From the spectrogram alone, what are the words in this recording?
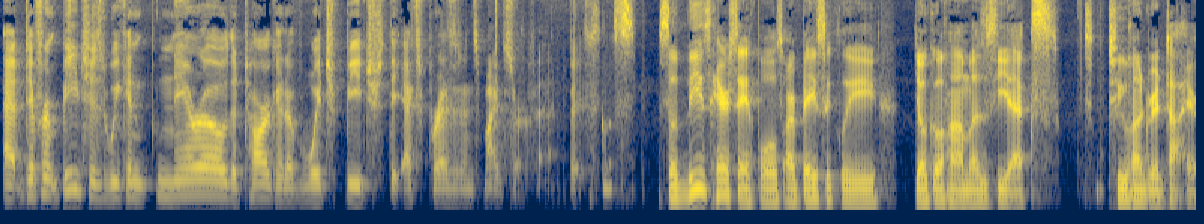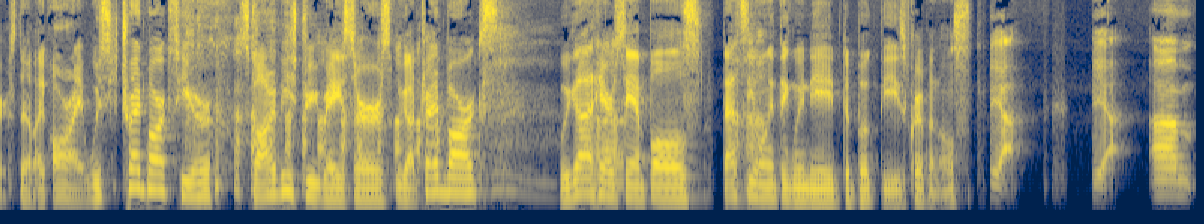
at different beaches, we can narrow the target of which beach the ex presidents might surf at, basically. So these hair samples are basically Yokohama ZX 200 tires. They're like, all right, we see tread marks here. It's got to be street racers. We got tread marks. We got uh-huh. hair samples. That's the uh-huh. only thing we need to book these criminals. Yeah, yeah. Um,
